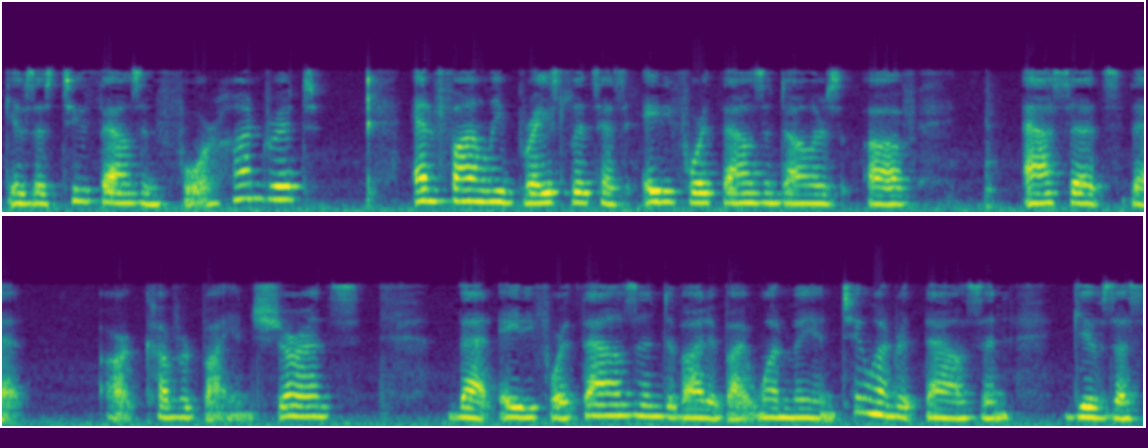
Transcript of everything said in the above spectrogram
gives us 2,400. And finally, bracelets has $84,000 of assets that are covered by insurance. That 84,000 divided by 1,200,000 gives us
